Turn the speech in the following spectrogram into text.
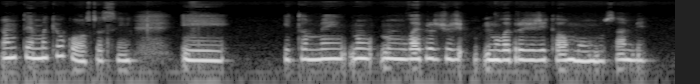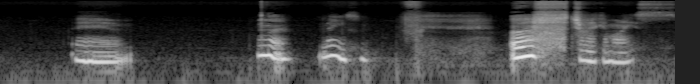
é um tema que eu gosto, assim, e e também não, não, vai, prejudicar, não vai prejudicar o mundo, sabe? É. É, é isso. Ah, deixa eu ver o que mais.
